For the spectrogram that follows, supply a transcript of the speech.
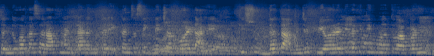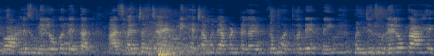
चंदुकाका सराफ म्हटल्यानंतर एक त्यांचं सिग्नेचर वर्ल्ड आहे की शुद्धता म्हणजे प्युअरिटीला किती महत्त्व आपण आपले जुने लोक देतात. आजकालच्या ज्या अँटिक ह्याच्यामध्ये आपण त्याला इतकं महत्त्व देत नाही पण जे जुने लोक आहेत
